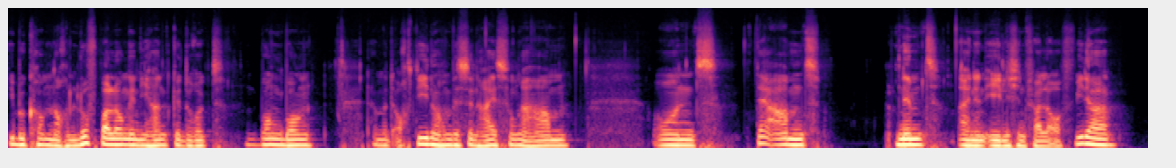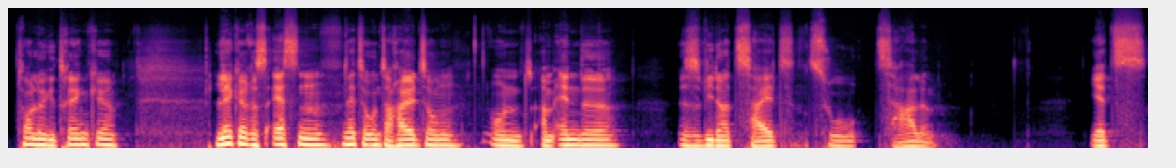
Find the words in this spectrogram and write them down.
Die bekommen noch einen Luftballon in die Hand gedrückt, ein Bonbon, damit auch die noch ein bisschen Heißhunger haben. Und der Abend nimmt einen ähnlichen Verlauf. Wieder tolle Getränke, leckeres Essen, nette Unterhaltung und am Ende ist es wieder Zeit zu zahlen. Jetzt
